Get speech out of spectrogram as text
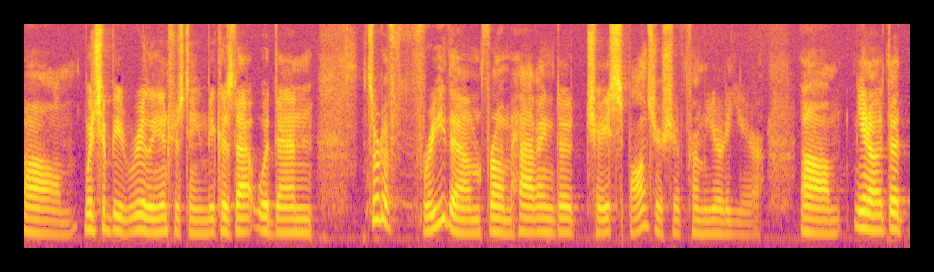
um, which would be really interesting because that would then sort of free them from having to chase sponsorship from year to year. Um, you know, that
